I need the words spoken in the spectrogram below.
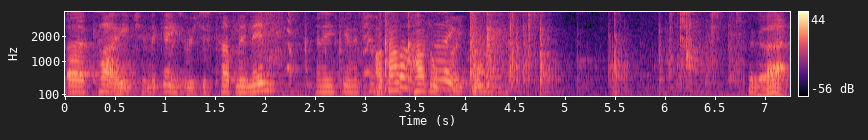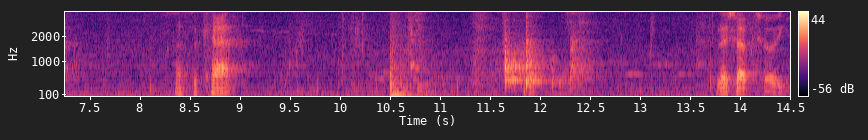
uh, cage, and the geezer was just cuddling in, and he's going, I don't cuddle people. Look at that. That's the cat. Let's have tea.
